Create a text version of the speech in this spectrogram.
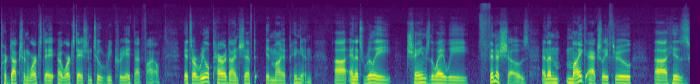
production worksta- uh, workstation to recreate that file. It's a real paradigm shift, in my opinion, uh, and it's really changed the way we finish shows. And then Mike actually, through uh, his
